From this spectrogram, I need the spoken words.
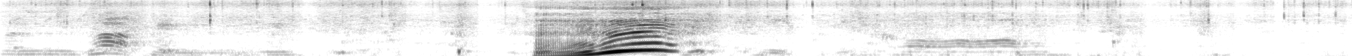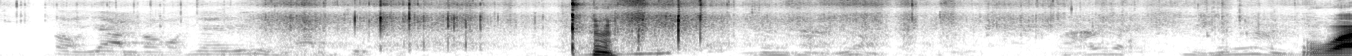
มันภาพเห็น อืม ของต้องย่านเราบอกแค่นี้นะ ว่า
